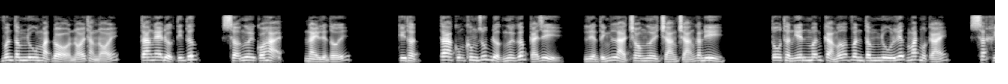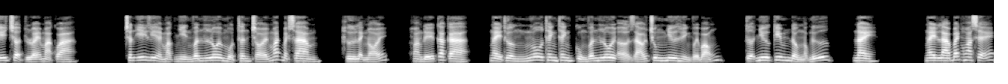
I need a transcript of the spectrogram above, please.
Vân tâm nhu mặt đỏ nói thẳng nói, ta nghe được tin tức, sợ ngươi có hại, này liền tới. Kỳ thật, ta cũng không giúp được ngươi gấp cái gì, liền tính là cho ngươi tráng tráng gan đi. Tô thần yên mẫn cảm ỡ vân tâm nhu liếc mắt một cái, sát khí chợt lóe mà qua. Trần y ghi mặc nhìn vân lôi một thân trói mắt bạch sam, hư lệnh nói, hoàng đế ca ca, ngày thường ngô thanh thanh cùng vân lôi ở giáo chung như hình với bóng, tựa như kim đồng ngọc nữ, này. Ngày là bách hoa sẽ,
